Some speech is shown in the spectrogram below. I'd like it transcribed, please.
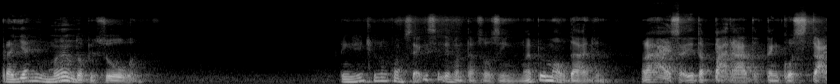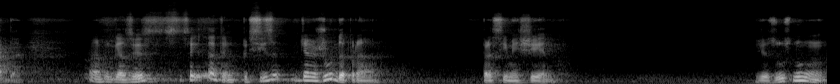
para ir animando a pessoa. Tem gente que não consegue se levantar sozinho, não é por maldade. Né? Ah, essa aí está parada, está encostada. porque às vezes, precisa de ajuda para para se mexer. Jesus não,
